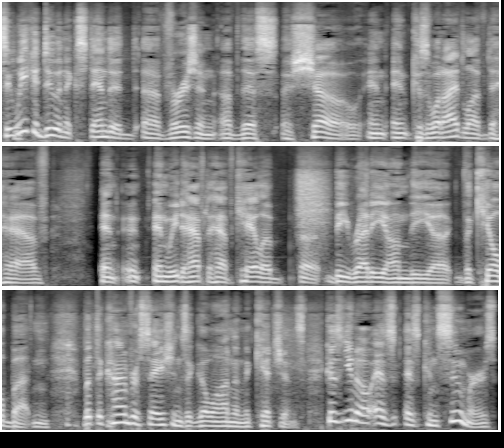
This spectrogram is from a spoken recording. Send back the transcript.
See, we could do an extended uh, version of this uh, show, and and because what I'd love to have, and and, and we'd have to have Caleb uh, be ready on the uh, the kill button, but the conversations that go on in the kitchens, because you know, as as consumers,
